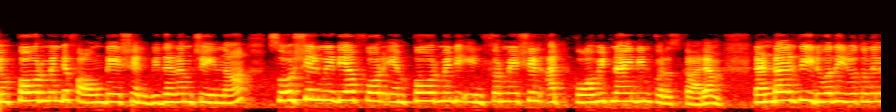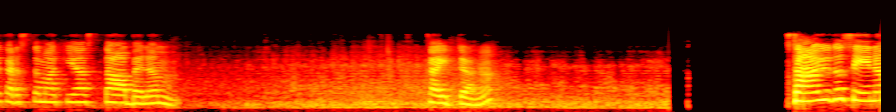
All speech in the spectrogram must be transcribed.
empowerment foundation വിതരണം ചെയ്യുന്ന social media for empowerment information at COVID nineteen പുരസ്കാരം. രണ്ടായിരത്തി ഇരുപത് ഇരുപത്തൊന്നിൽ കരസ്ഥമാക്കിയ സ്ഥാപനം. കൈറ്റാണ് സായുധ സേനാ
